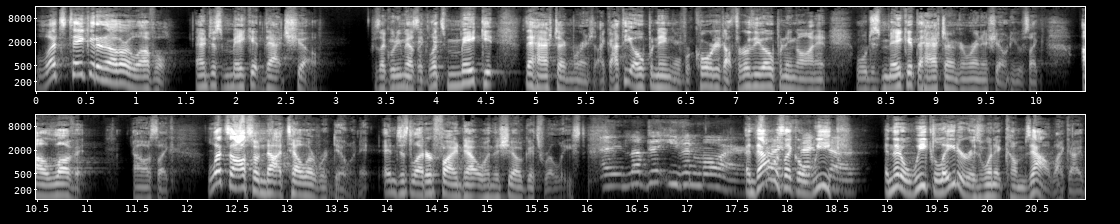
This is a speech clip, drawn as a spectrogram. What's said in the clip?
let's take it another level and just make it that show. He's like, what do you mean? I was like, let's make it the hashtag Miranda. I got the opening. We'll record it. I'll throw the opening on it. We'll just make it the hashtag Miranda show. And he was like, I love it. I was like, let's also not tell her we're doing it and just let her find out when the show gets released. And he loved it even more. And that was like a week. And then a week later is when it comes out. Like I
